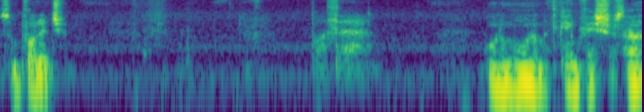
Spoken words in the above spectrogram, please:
some footage. But uh, what a morning with the kingfishers, huh?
